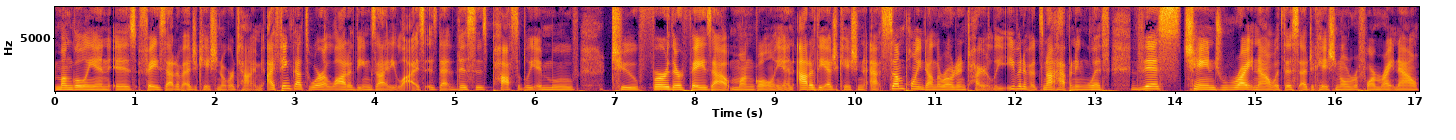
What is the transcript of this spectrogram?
Mongolian is phased out of education over time. I think that's where a lot of the anxiety lies is that this is possibly a move to further phase out Mongolian out of the education at some point down the road entirely, even if it's not happening with this change right now, with this educational reform right now.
